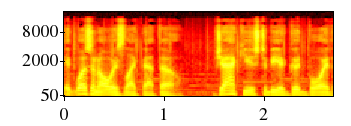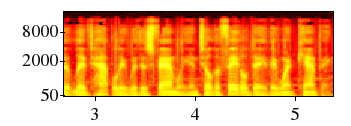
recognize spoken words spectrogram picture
It wasn't always like that though. Jack used to be a good boy that lived happily with his family until the fatal day they went camping.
